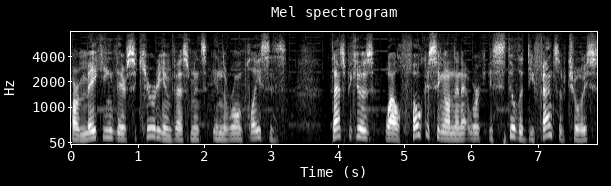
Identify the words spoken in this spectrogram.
are making their security investments in the wrong places. That's because while focusing on the network is still the defensive choice,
